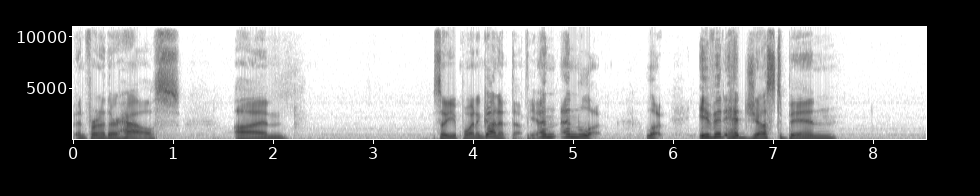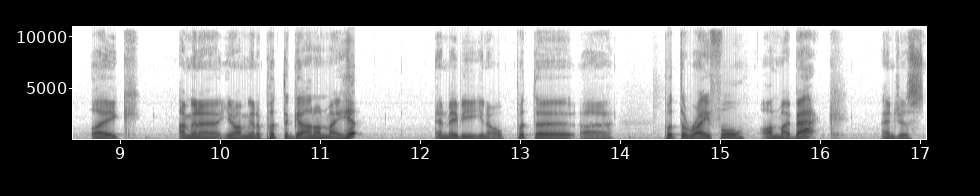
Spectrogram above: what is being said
in front of their house um so you point a gun at them. Yeah. and and look look if it had just been like i'm gonna you know i'm gonna put the gun on my hip and maybe you know put the uh put the rifle on my back and just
